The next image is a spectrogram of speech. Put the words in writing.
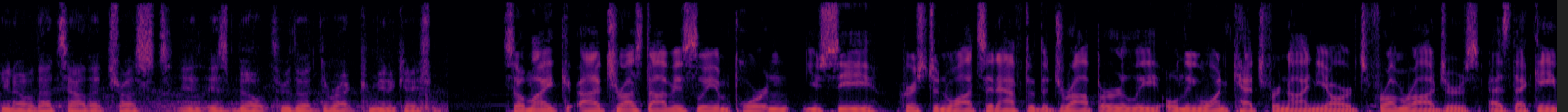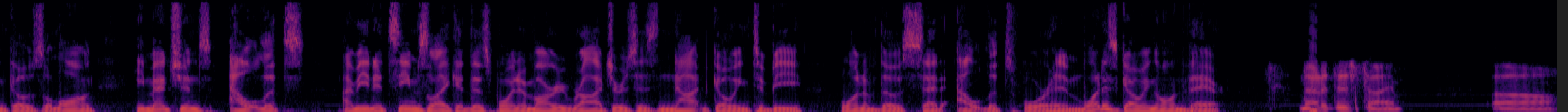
you know that's how that trust is, is built through the direct communication. So, Mike, uh, trust obviously important. You see Christian Watson after the drop early, only one catch for nine yards from Rodgers as that game goes along. He mentions outlets. I mean, it seems like at this point, Amari Rodgers is not going to be one of those said outlets for him. What is going on there? Not at this time. Uh,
